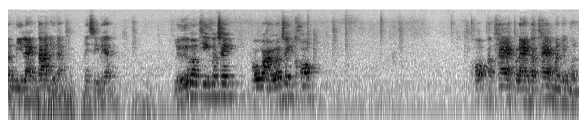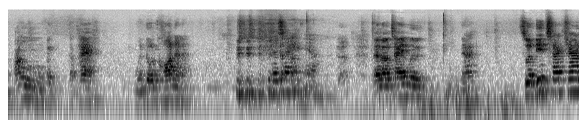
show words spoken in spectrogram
มันมีแรงต้านอยู่แล้วไม่ซีเรียสหรือบางทีเขาใช้พอวางแล้วใช้เคาะเคาะกระแทกแรงกระแทกมันจะเหมือนปั้งไปกระแทก เหมือนโดนค้อนนั่นแหละ จะใช้ไงอะแต่เราใช้มือนะส่วน distraction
